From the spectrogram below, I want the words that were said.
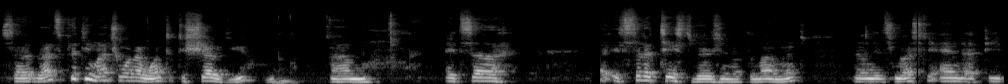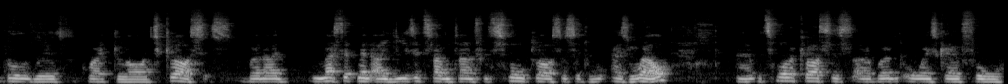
So that's pretty much what I wanted to show you. Um, it's a it's still a test version at the moment, and it's mostly aimed at people with quite large classes. But I must admit I use it sometimes with small classes as well uh, with smaller classes, I won't always go for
